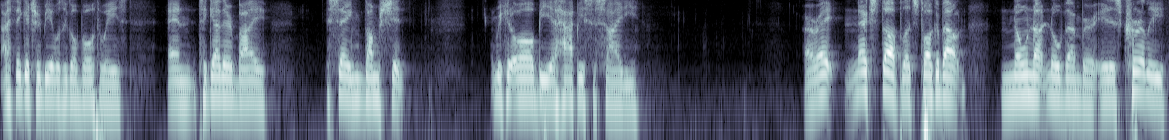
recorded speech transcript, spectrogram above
I think it should be able to go both ways, and together by saying dumb shit, we could all be a happy society. All right, next up, let's talk about No Nut November. It is currently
